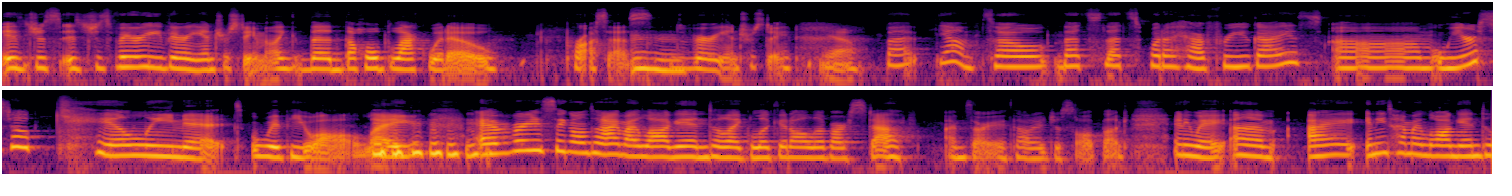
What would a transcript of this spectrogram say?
it's just it's just very very interesting. Like the the whole Black Widow process is Mhm. very interesting. yeah. But yeah, so that's that's what I have for you guys. Um we are still killing it with you all. Like every single time I log in to like look at all of our stuff. I'm sorry, I thought I just saw a bug. Anyway, um, I anytime I log in to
